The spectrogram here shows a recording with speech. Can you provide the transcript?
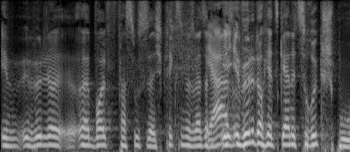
ihr, ihr würdet, oder Wolf, fast du es, ich krieg's nicht mehr so ganz, Ja, ihr, also- ihr würdet doch jetzt gerne zurückspulen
